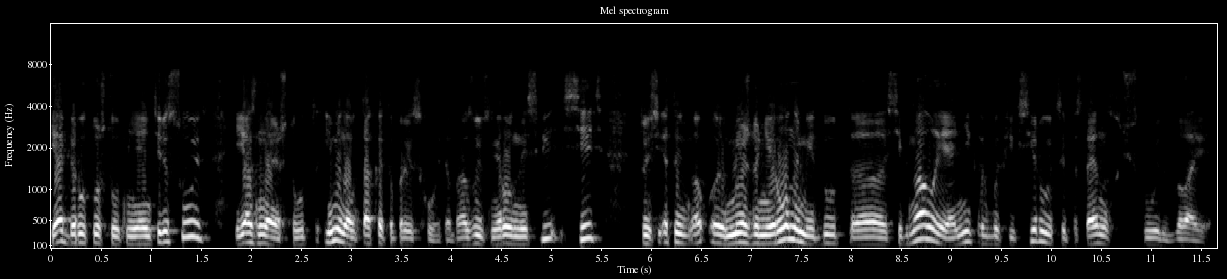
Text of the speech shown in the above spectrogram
Я беру то, что вот меня интересует, и я знаю, что вот именно вот так это происходит. Образуется нейронная сеть, то есть это э, между нейронами идут сигналы, и они как бы фиксируются и постоянно существуют в голове.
